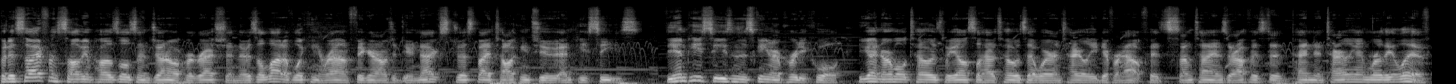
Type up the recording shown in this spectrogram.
But aside from solving puzzles and general progression, there's a lot of looking around figuring out what to do next just by talking to NPCs. The NPCs in this game are pretty cool. You got normal toads, but you also have toads that wear entirely different outfits. Sometimes their outfits depend entirely on where they live.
